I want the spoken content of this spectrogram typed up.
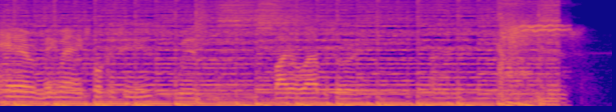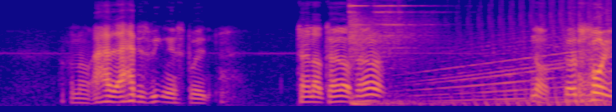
And here, Mega Man X4 continues with Bio Laboratory. I don't know. I had I had this weakness, but turn up, turn up, turn up. No, turn for you.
